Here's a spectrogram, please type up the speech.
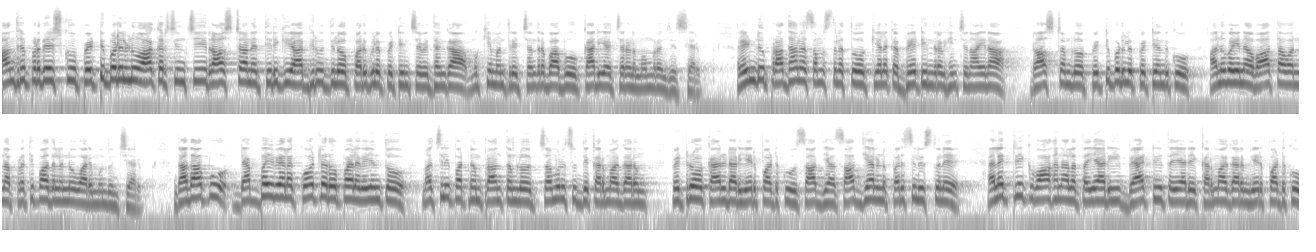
ఆంధ్రప్రదేశ్కు పెట్టుబడులను ఆకర్షించి రాష్ట్రాన్ని తిరిగి అభివృద్ధిలో పరుగులు పెట్టించే విధంగా ముఖ్యమంత్రి చంద్రబాబు కార్యాచరణ ముమ్మరం చేశారు. రెండు ప్రధాన సంస్థలతో కీలక భేటీ నిర్వహించిన ఆయన రాష్ట్రంలో పెట్టుబడులు పెట్టేందుకు అనువైన వాతావరణ ప్రతిపాదనలను వారి ముందుంచారు. దాదాపు డెబ్బై వేల కోట్ల రూపాయల వ్యయంతో మచిలీపట్నం ప్రాంతంలో చమురు శుద్ధి కర్మాగారం పెట్రో కారిడార్ ఏర్పాటుకు సాధ్య సాధ్యాలను పరిశీలిస్తూనే ఎలక్ట్రిక్ వాహనాల తయారీ బ్యాటరీ తయారీ కర్మాగారం ఏర్పాటుకు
